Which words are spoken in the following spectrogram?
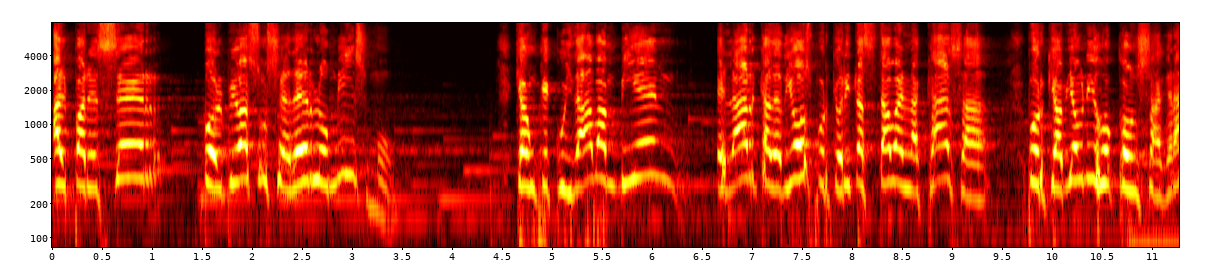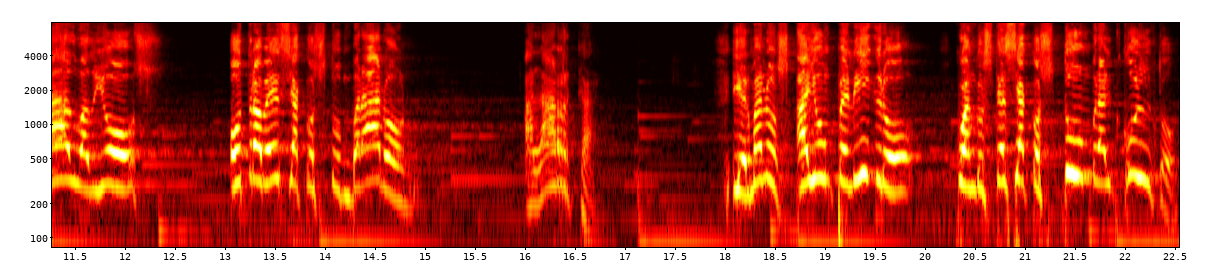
al parecer volvió a suceder lo mismo. Que aunque cuidaban bien el arca de Dios, porque ahorita estaba en la casa, porque había un hijo consagrado a Dios, otra vez se acostumbraron al arca. Y hermanos, hay un peligro cuando usted se acostumbra al culto,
